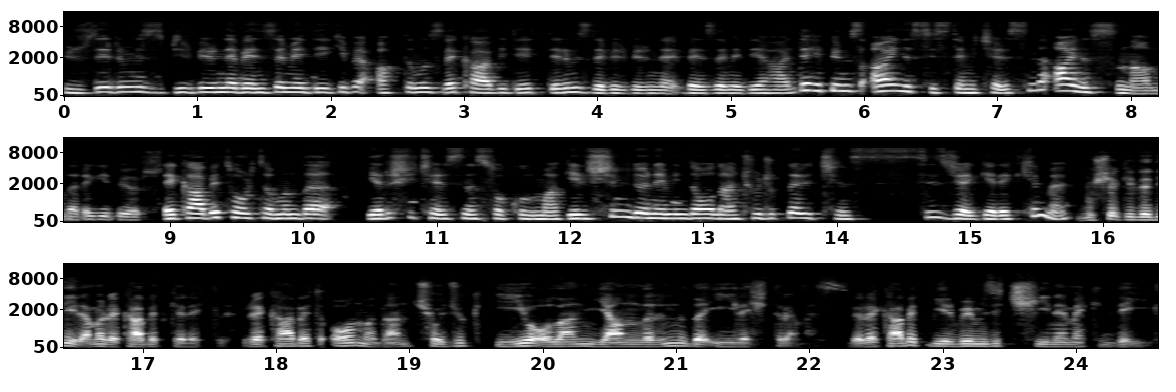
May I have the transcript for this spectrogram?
Yüzlerimiz birbirine benzemediği gibi aklımız ve kabiliyetlerimiz de birbirine benzemediği halde hepimiz aynı sistem içerisinde aynı sınavlara gidiyoruz. Rekabet ortamında yarış içerisine sokulmak, gelişim döneminde olan çocuklar için sizce gerekli mi? Bu şekilde değil ama rekabet gerekli. Rekabet olmadan çocuk iyi olan yanlarını da iyileştiremez. Rekabet birbirimizi çiğnemek değil.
